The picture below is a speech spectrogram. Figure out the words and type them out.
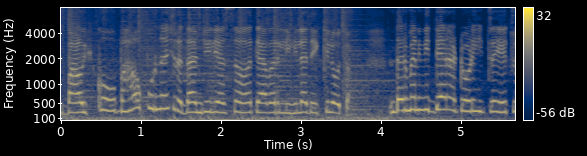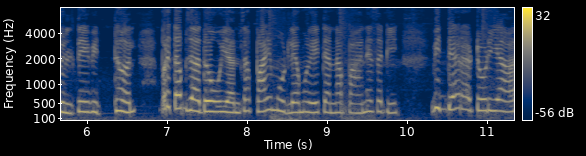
बायको भावपूर्ण श्रद्धांजली असं त्यावर लिहिलं देखील होतं. दरम्यान विद्या राठोड हिचे चुलते विठ्ठल प्रताप जाधव यांचा पाय मोडल्यामुळे त्यांना पाहण्यासाठी विद्या राठोड या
